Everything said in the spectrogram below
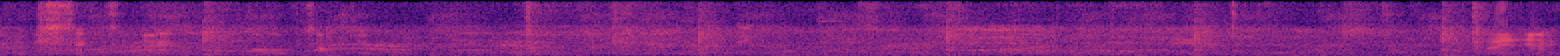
It'll be sick to me all the time. Very nice.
